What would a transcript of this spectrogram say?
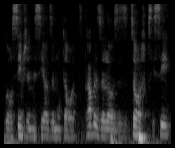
גורסים שנסיעות זה מותרות. travel זה לא, זה, זה צורך בסיסי,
